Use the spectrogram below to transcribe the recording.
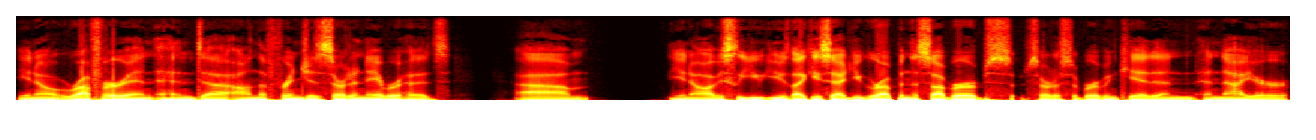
you know, rougher and and uh, on the fringes sort of neighborhoods. Um, you know, obviously you, you like you said, you grew up in the suburbs, sort of suburban kid, and and now you're,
